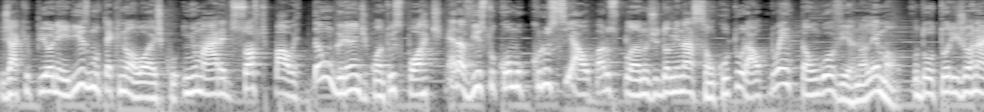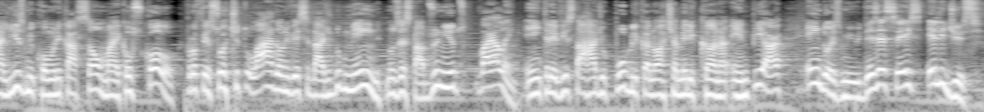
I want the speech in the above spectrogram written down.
já que o pioneirismo tecnológico em uma área de soft power tão grande quanto quanto o esporte era visto como crucial para os planos de dominação cultural do então governo alemão. O doutor em jornalismo e comunicação Michael Scolo, professor titular da Universidade do Maine, nos Estados Unidos, vai além. Em entrevista à rádio pública norte-americana NPR, em 2016, ele disse:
